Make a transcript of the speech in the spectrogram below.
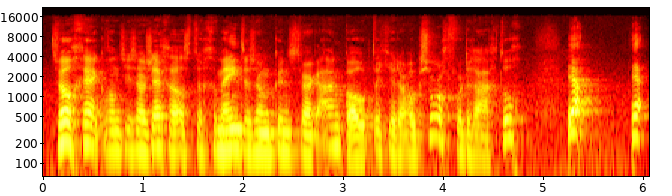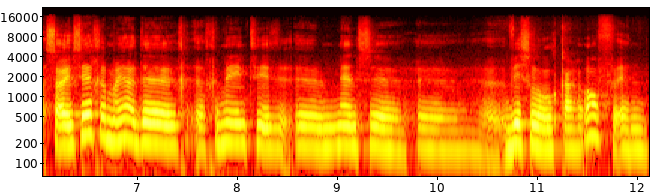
Het is wel gek, want je zou zeggen als de gemeente zo'n kunstwerk aankoopt, dat je er ook zorg voor draagt, toch? Ja, ja zou je zeggen. Maar ja, de gemeente, uh, mensen uh, wisselen elkaar af. En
